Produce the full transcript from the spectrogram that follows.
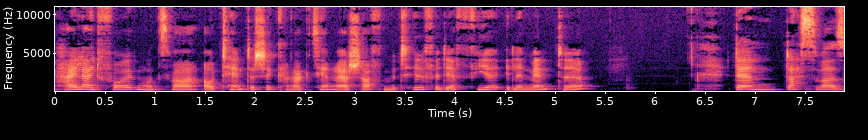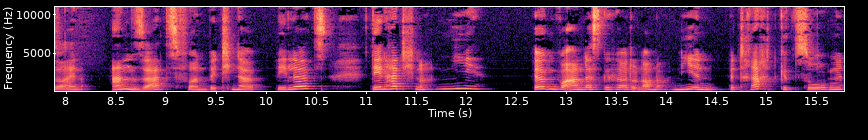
Highlight-Folgen und zwar authentische Charaktere erschaffen mit Hilfe der vier Elemente. Denn das war so ein Ansatz von Bettina Billitz, den hatte ich noch nie irgendwo anders gehört und auch noch nie in Betracht gezogen,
